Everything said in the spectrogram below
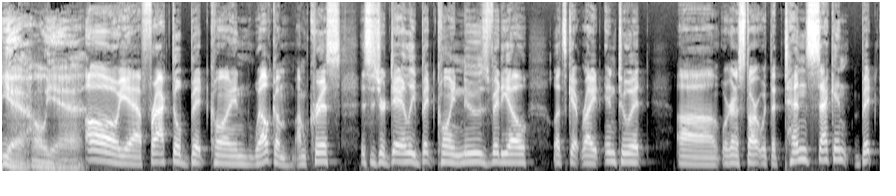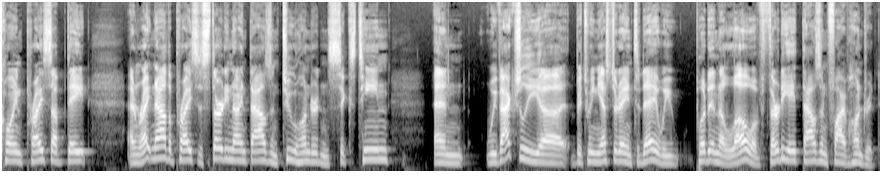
Yeah, oh yeah. Oh, yeah, Fractal Bitcoin. Welcome. I'm Chris. This is your daily Bitcoin news video. Let's get right into it. Uh, we're going to start with the 10 second Bitcoin price update. And right now, the price is 39,216. And we've actually, uh, between yesterday and today, we put in a low of 38,500.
